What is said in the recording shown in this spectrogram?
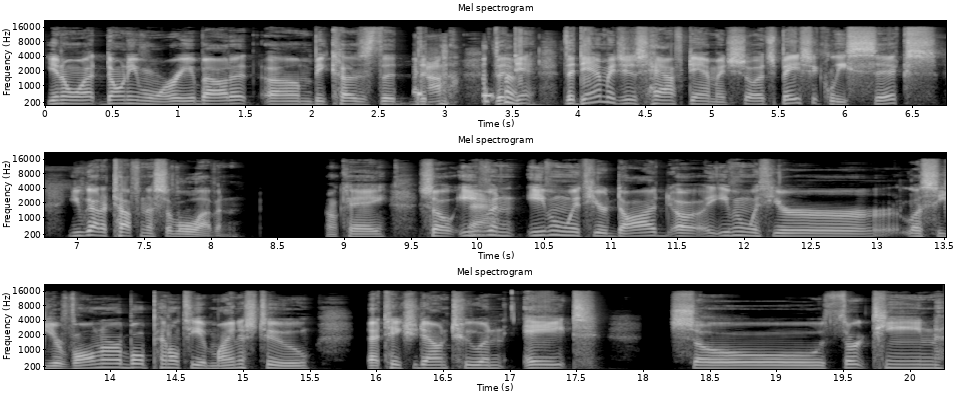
you know what? Don't even worry about it, um, because the the the, da- the damage is half damage, so it's basically six. You've got a toughness of 11. Okay, so Yeah. even even with your dodge, uh, even with your let's see, your vulnerable penalty of minus two, that takes you down to an eight. So 13,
